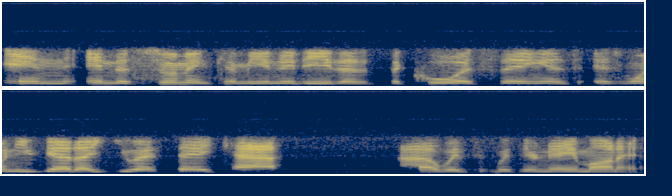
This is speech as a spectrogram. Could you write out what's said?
in in the swimming community, the the coolest thing is is when you get a USA cap uh, with with your name on it.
